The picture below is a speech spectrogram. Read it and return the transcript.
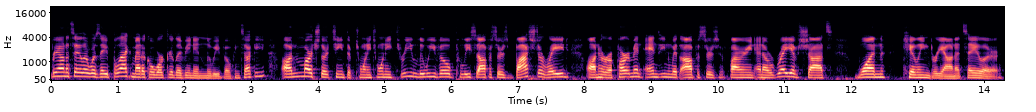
Breonna Taylor was a black medical worker living in Louisville, Kentucky. On March 13th of 2023, Louisville police officers botched a raid on her apartment, ending with officers firing an array of shots, one killing Breonna Taylor.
